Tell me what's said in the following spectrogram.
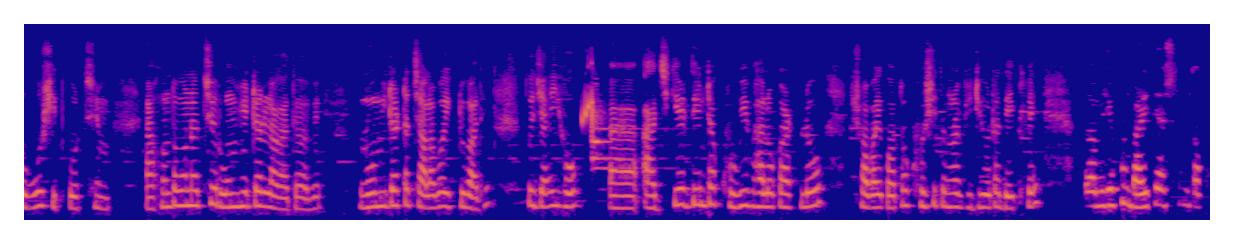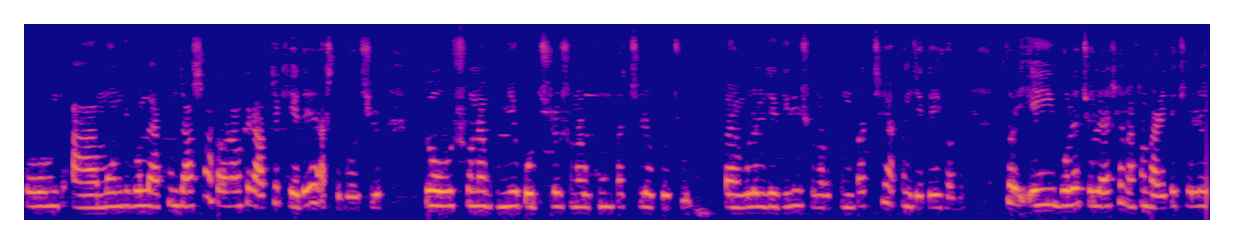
তবুও শীত করছে। এখন তো মনে হচ্ছে রুম হিটার লাগাতে হবে। রুম হিটারটা চালাবো একটু বাদে। তো যাই হোক আজকের দিনটা খুবই ভালো কাটলো। সবাই কত খুশি তোমরা ভিডিওটা দেখলে। তো আমি যখন বাড়িতে আসলাম তখন মন্দি বলল, এখন যাস না, কারণ আমাকে রাত্রে খেয়ে দিয়ে আসতে বলছিল। তো সোনা ঘুমিয়ে পড়ছিল, সোনার ঘুম পাচ্ছিল প্রচুর। তো আমি বললাম যে, দিদি, সোনার ঘুম পাচ্ছে, এখন যেতেই হবে। তো এই বলে চলে আসলাম। এখন বাড়িতে চলে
